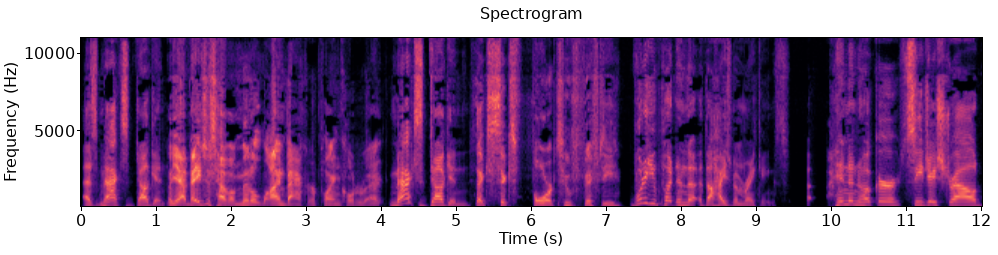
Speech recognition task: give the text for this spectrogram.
as Max Duggan. Yeah, they just have a middle linebacker playing quarterback. Max Duggan, He's like 6'4", 250. what are you putting in the, the Heisman rankings? Uh, Hendon Hooker, CJ Stroud,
